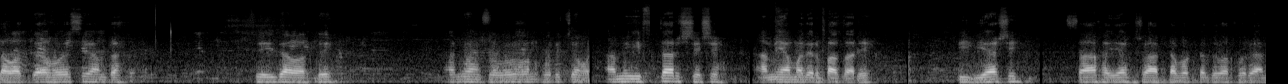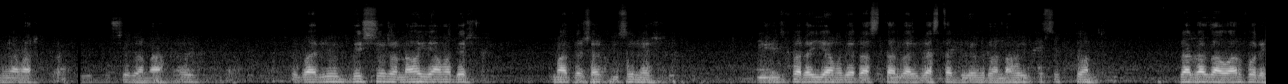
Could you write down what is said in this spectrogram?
দাওয়াত দেওয়া হয়েছে। আমরা সেই দাওয়াতে আমি অংশগ্রহণ করেছি আমি ইফতার শেষে আমি আমাদের বাজারে ফিরে আসি। চা খাই একশো আড্ডা বাড্ডা দেওয়ার পরে আমি আমার উদ্দেশ্যে রানা হই। বাড়ির উদ্দেশ্যে রানা হই আমাদের মাদ্রাসার পিছনের ব্রিজ পাড়াইয়া আমাদের রাস্তার বাড়ির রাস্তার দিকে রওনা হই কিছুক্ষণ জায়গা যাওয়ার পরে।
